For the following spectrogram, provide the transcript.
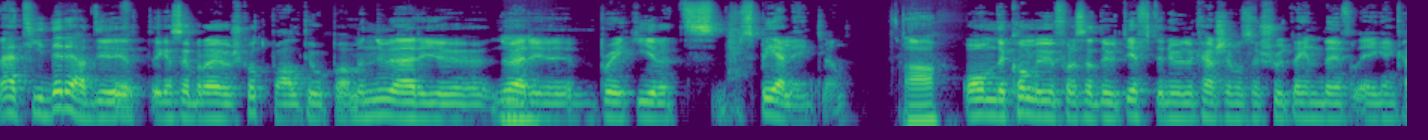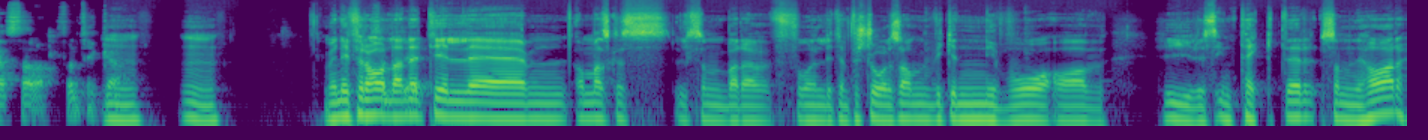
Nej, tidigare hade ju ett ganska bra överskott på alltihopa, men nu är det ju, nu är det ju break-even spel egentligen. Ja. Och om det kommer ut sätta utgifter nu, då kanske vi måste skjuta in det från egen kassa då, för att täcka. Mm, mm. Men i förhållande till, eh, om man ska liksom bara få en liten förståelse om vilken nivå av hyresintäkter som ni har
